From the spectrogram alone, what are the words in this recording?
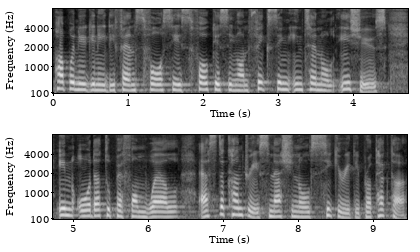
Papua New Guinea Defence Force is focusing on fixing internal issues in order to perform well as the country's national security protector.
